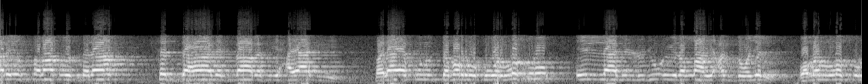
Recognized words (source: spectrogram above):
عليه الصلاة والسلام سد هذا الباب في حياته. فلا يكون التبرك والنصر إلا باللجوء إلى الله عز وجل. وما النصر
